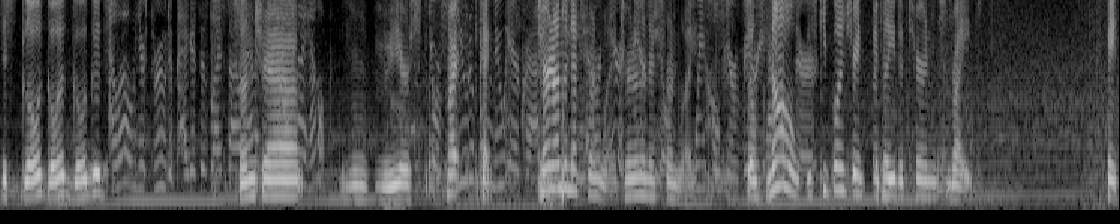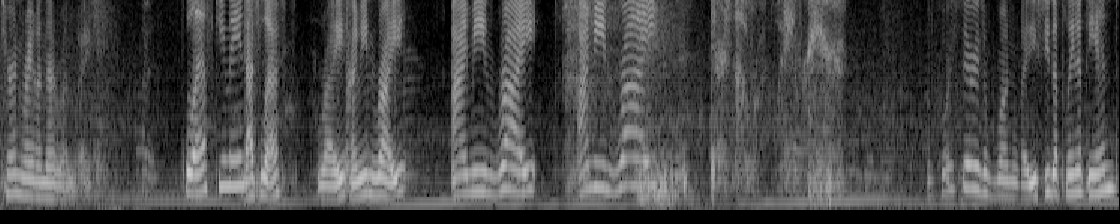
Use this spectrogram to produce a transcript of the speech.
Just go, go, go a good s- Hello, you're through to Pegasus Lifestyle. Sun Management. How trap. can I help? v- veer Your stuff. Alright, beautiful okay. Turn on the next runway. Turn on the next runway. We hope you're So very no, just keep going straight. I tell you to turn right. Okay, turn right on that runway. Left, you mean? That's left. Right. I mean right. I mean right. I mean right. There's no runway over here. Of course there is a runway. You see the plane at the end?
